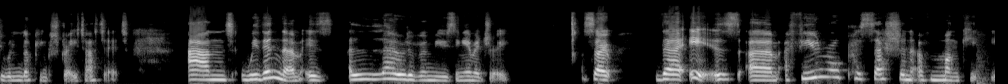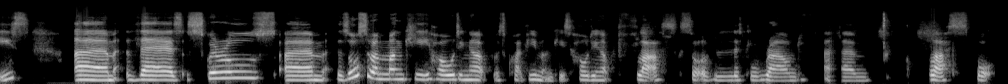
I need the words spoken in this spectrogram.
you were looking straight at it. And within them is a load of amusing imagery. So there is um, a funeral procession of monkeys um, there's squirrels um, there's also a monkey holding up there's quite a few monkeys holding up flasks sort of little round um, glass bo-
